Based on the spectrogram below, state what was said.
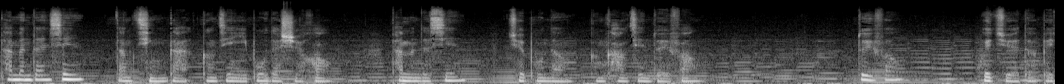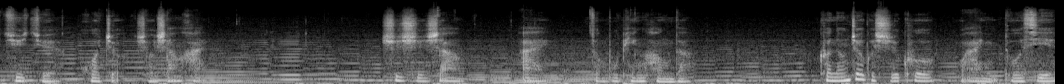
他们担心当情感更进一步的时候，他们的心却不能更靠近对方，对方会觉得被拒绝或者受伤害。事实上，爱总不平衡的，可能这个时刻我爱你多些，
